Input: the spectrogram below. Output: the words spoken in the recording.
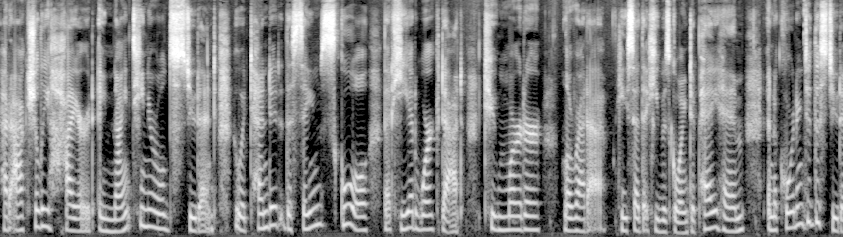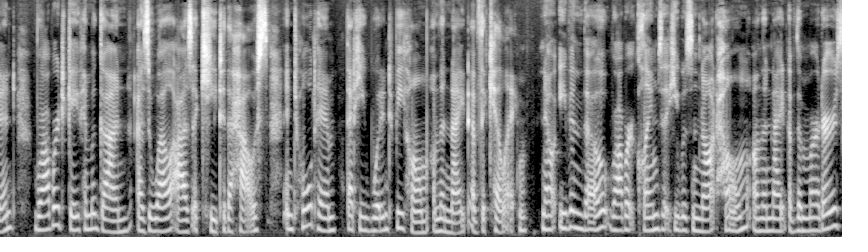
had actually hired a 19 year old student who attended the same school that he had worked at to murder Loretta. He said that he was going to pay him, and according to the student, Robert gave him a gun as well as a key to the house and told him that he wouldn't be home on the night of the killing. Now, even though Robert claims that he was not home on the night of the murders,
